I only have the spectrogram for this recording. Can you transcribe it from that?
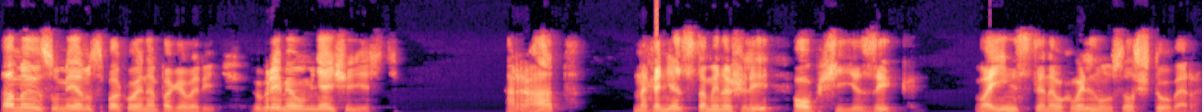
а мы сумеем спокойно поговорить. Время у меня еще есть. Рад? Наконец-то мы нашли общий язык? Воинственно ухмыльнулся Штубер.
